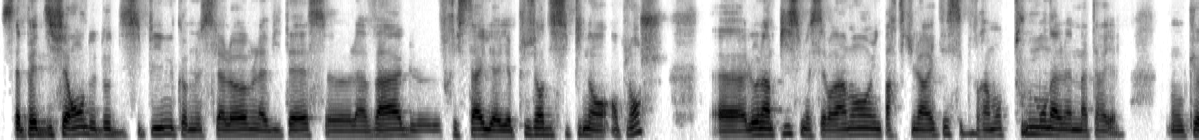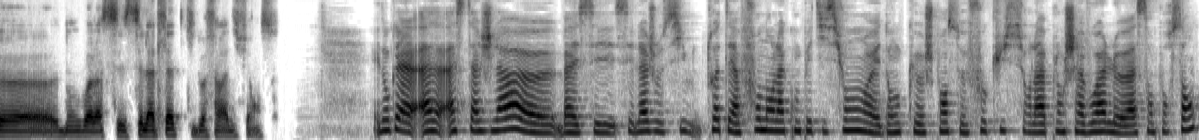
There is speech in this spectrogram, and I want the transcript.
ça peut être différent de d'autres disciplines comme le slalom, la vitesse, euh, la vague, le freestyle. Il y a, plusieurs disciplines en, planche. Euh, l'olympisme, c'est vraiment une particularité, c'est que vraiment tout le monde a le même matériel. Donc, donc voilà, c'est l'athlète qui doit faire la différence. Et donc à, cet âge-là, bah, c'est l'âge aussi où toi tu es à fond dans la compétition et donc je pense focus sur la planche à voile à 100%.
